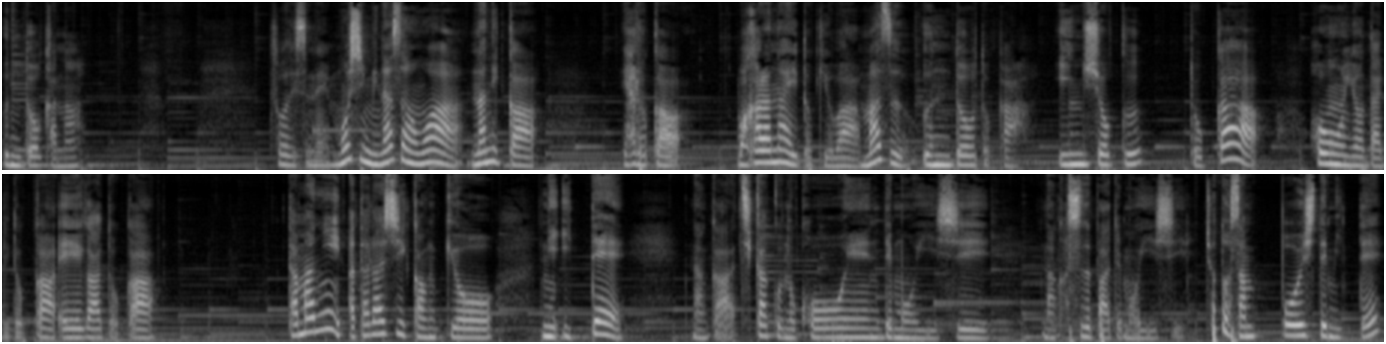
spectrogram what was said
運動かな。そうですね。もし皆さんは何かやるかわからない時はまず運動とか飲食とか本を読んだりとか映画とかたまに新しい環境に行ってなんか近くの公園でもいいしなんかスーパーでもいいしちょっと散歩してみて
